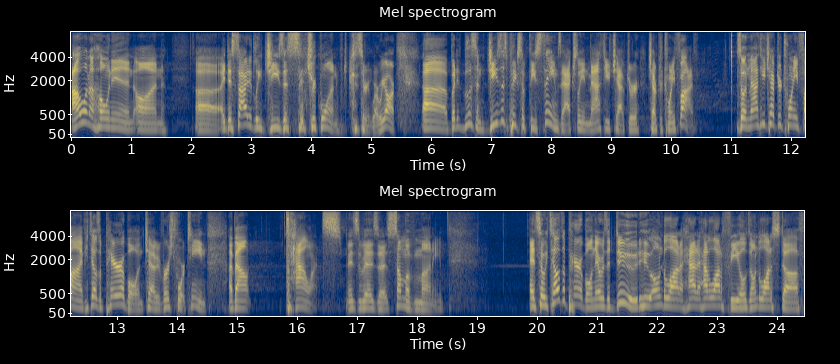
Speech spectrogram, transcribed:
I want to hone in on uh, a decidedly Jesus centric one, considering where we are. Uh, but listen, Jesus picks up these themes actually in Matthew chapter, chapter 25. So in Matthew chapter 25, he tells a parable in chapter, verse 14 about talents as, as a sum of money. And so he tells a parable, and there was a dude who owned a lot of, had, had a lot of fields, owned a lot of stuff,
